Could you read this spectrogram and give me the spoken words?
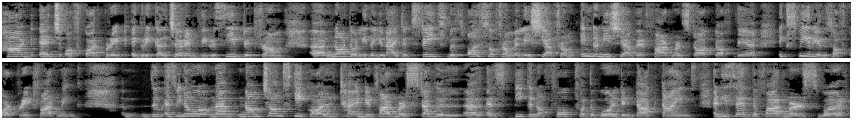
hard edge of corporate agriculture. And we received it from uh, not only the United States, but also from Malaysia, from Indonesia, where farmers talked of their experience of corporate farming the, as we know, Noam Chomsky called Indian farmers' struggle uh, as beacon of hope for the world in dark times. And he said the farmers were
